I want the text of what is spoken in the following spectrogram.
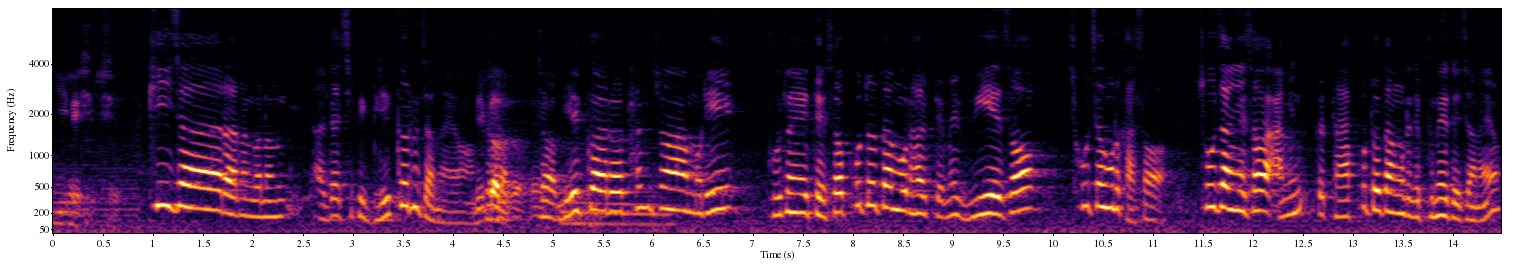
(217) 피자라는 거는 알다시피 밀가루잖아요. 밀가루죠. 저, 저 밀가루 탄수화물이 분해이 돼서 포도당으로 할 때문에 위에서 소장으로 가서 소장에서 아민 그다 포도당으로 이제 분해되잖아요.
